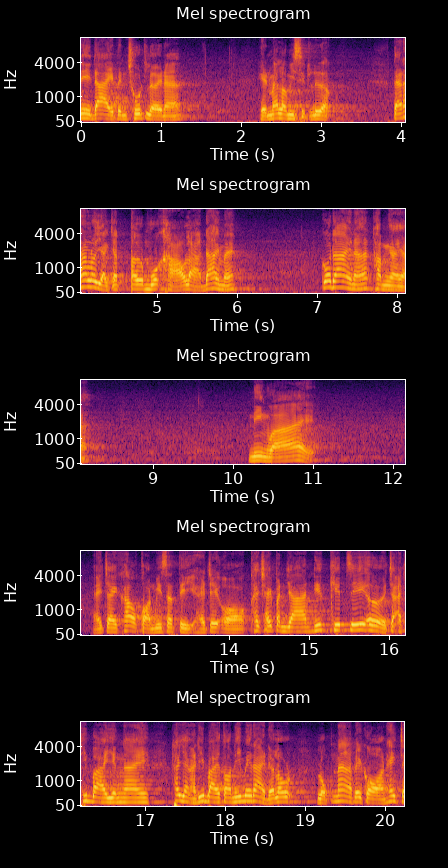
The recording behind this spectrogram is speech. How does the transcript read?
นี่ได้เป็นชุดเลยนะ เห็นไหมเรามีสิทธิ์เลือก แต่ถ้าเราอยากจะเติมบัวขาวล่ะได้ไหมก็ได้นะทำไงอะ่ะ นิ่งไว้ หายใจเข้าก่อนมีสติ หายใจออกให้ใช้ปัญญานึกคิดซิเออ จะอธิบายยังไง ถ้ายังอธิบายตอนนี้ไม่ได้ เดี๋ยวเรา หลบหน้าไปก่อน ให้ใจ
